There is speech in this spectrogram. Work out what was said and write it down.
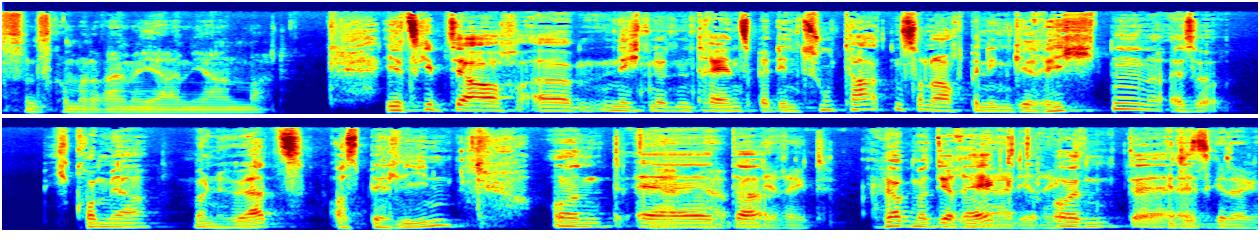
5,3 Milliarden Jahren macht. Jetzt gibt's ja auch ähm, nicht nur den Trends bei den Zutaten, sondern auch bei den Gerichten. Also ich komme ja, man hört's, aus Berlin. Und äh, Ja, hört da man direkt. hört man direkt. Ja, direkt. Und Hätte äh,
